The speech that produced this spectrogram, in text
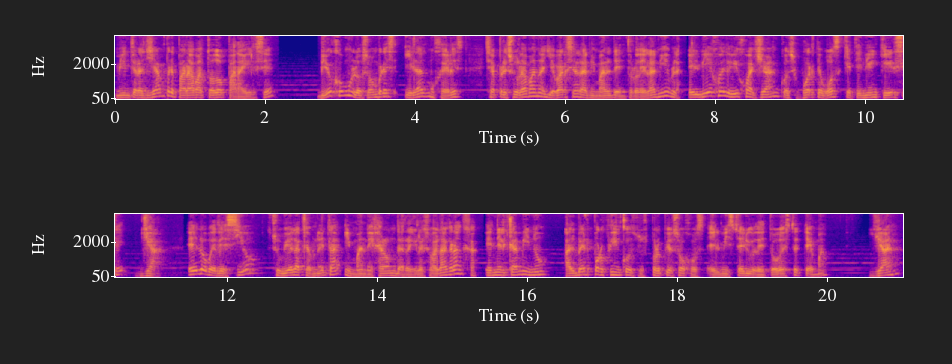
Mientras Jean preparaba todo para irse, vio cómo los hombres y las mujeres se apresuraban a llevarse al animal dentro de la niebla. El viejo le dijo a Jean con su fuerte voz que tenían que irse ya. Él obedeció, subió la camioneta y manejaron de regreso a la granja. En el camino, al ver por fin con sus propios ojos el misterio de todo este tema, Jan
